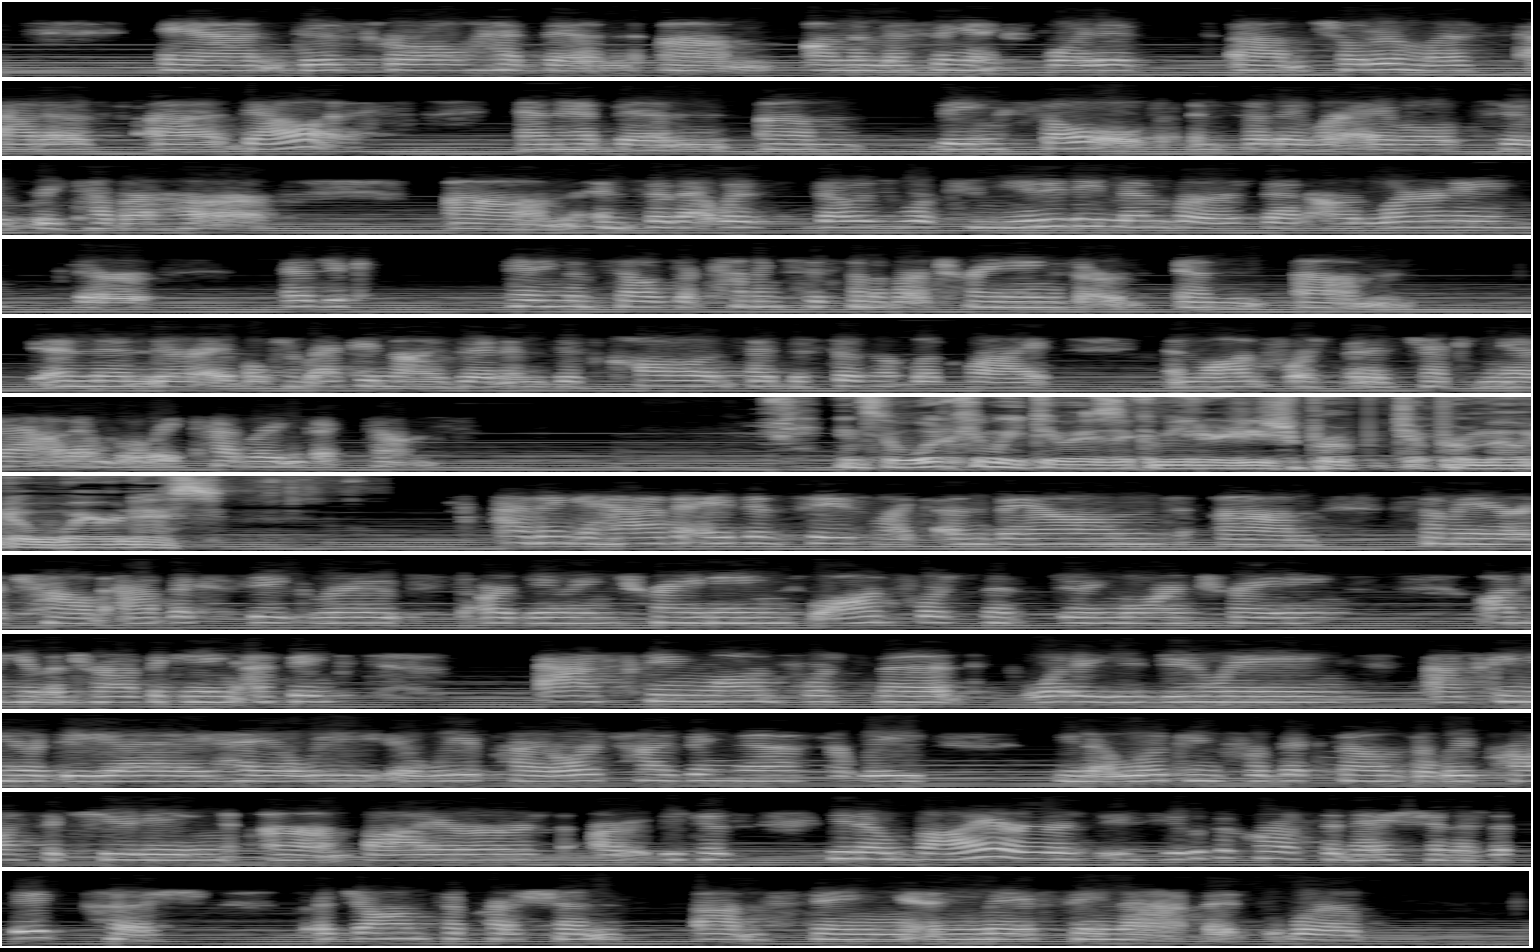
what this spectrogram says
And this girl had been um, on the missing exploited um, children list out of uh, Dallas and had been um, being sold. And so they were able to recover her. Um, and so that was those were community members that are learning, they're educating themselves, they're coming to some of our trainings, or and um, and then they're able to recognize it and just call and say this doesn't look right, and law enforcement is checking it out, and we're recovering victims. And so, what can we do as a community to, pro- to promote awareness? I think have agencies like Unbound, um, some of your child advocacy groups are doing trainings. Law enforcement's doing more in trainings on human trafficking. I think asking law enforcement, what are you doing? Asking your DA, hey, are we are we prioritizing this? Are we you know, looking for victims? Are we prosecuting um, buyers? Are, because, you know, buyers, if you look across the nation, there's a big push, a John suppression um, sting, and you may have seen that, that where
